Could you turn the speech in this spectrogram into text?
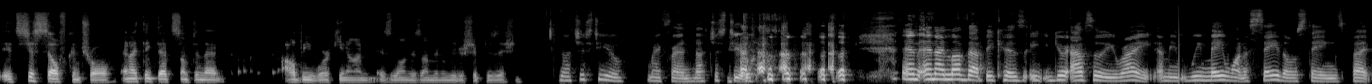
It's just self control and i think that's something that i'll be working on as long as i'm in a leadership position. Not just you my friend not just you. And and i love that because you're absolutely right. I mean we may want to say those things but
